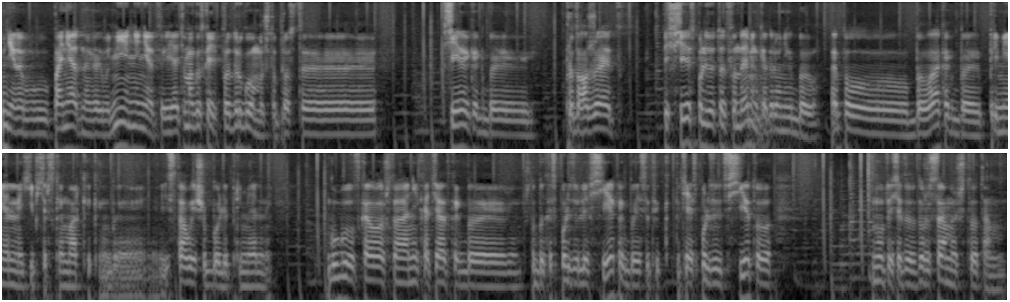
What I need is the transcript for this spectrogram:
Не, ну понятно, как бы. Не, не, нет, я тебе могу сказать по-другому, что просто э, все как бы продолжают. То есть все используют тот фундамент, который у них был. Apple была как бы премиальной хипстерской маркой, как бы, и стала еще более премиальной. Google сказал, что они хотят, как бы, чтобы их использовали все, как бы, если ты, как бы, тебя используют все, то, ну, то есть это то же самое, что там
